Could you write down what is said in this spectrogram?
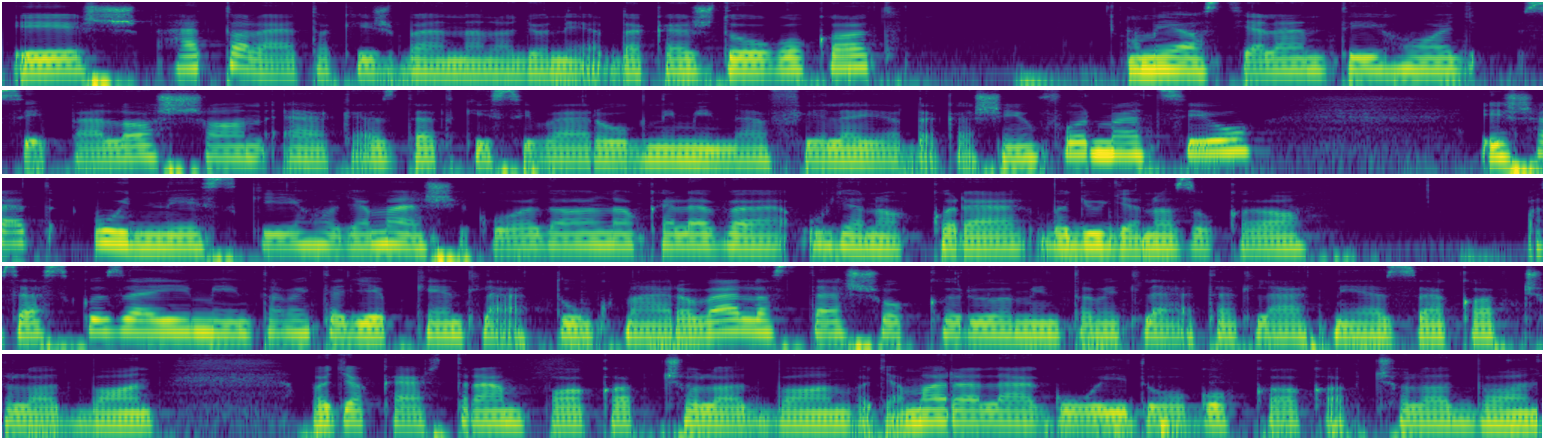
és hát találtak is benne nagyon érdekes dolgokat, ami azt jelenti, hogy szépen lassan elkezdett kiszivárogni mindenféle érdekes információ, és hát úgy néz ki, hogy a másik oldalnak eleve ugyanakkor, vagy ugyanazok a az eszközei, mint amit egyébként láttunk már a választások körül, mint amit lehetett látni ezzel kapcsolatban, vagy akár Trumpal kapcsolatban, vagy a maralágói dolgokkal kapcsolatban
